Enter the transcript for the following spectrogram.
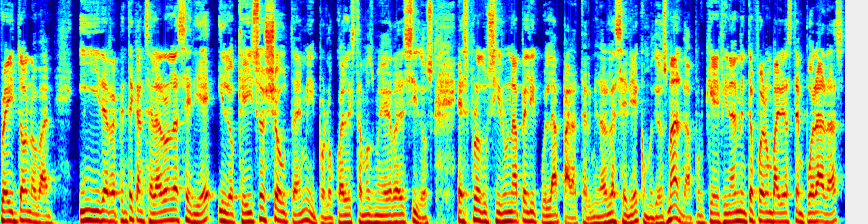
Ray Donovan y de repente cancelaron la serie y lo que hizo Showtime, y por lo cual estamos muy agradecidos, es producir una película para terminar la serie como Dios manda, porque finalmente fueron varias temporadas.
